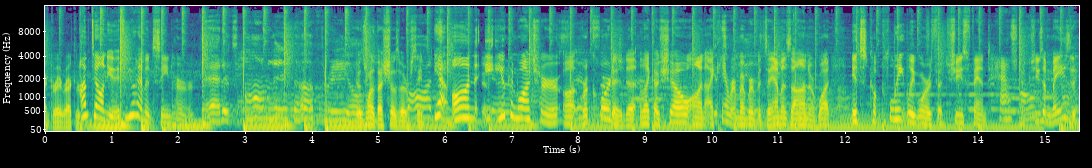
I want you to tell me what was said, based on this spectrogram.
Yeah, great record. I'm telling you, if you haven't seen her, That it's only the thrill. It was one of the best shows I've ever seen. yeah, on y- you can watch her uh, recorded uh, like a show on. I can't remember if it's Amazon or what. It's completely worth it. She's fantastic. She's amazing.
